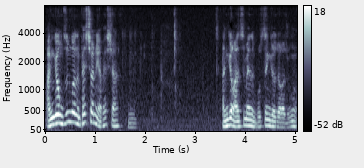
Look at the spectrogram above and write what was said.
안경 쓴 거는 패션이야 패션. 음. 안경 안 쓰면 못 생겨져가지고.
